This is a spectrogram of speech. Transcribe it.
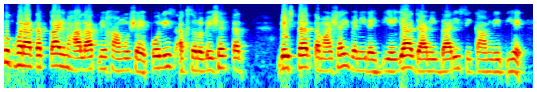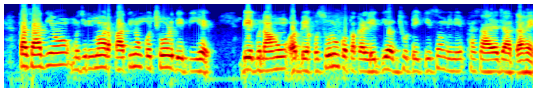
حکمراں طبقہ ان حالات میں خاموش ہے۔ پولیس اکثر و بیشتر بیشتر تماشائی بنی رہتی ہے یا جانبداری سے کام لیتی ہے۔ فسادیوں، مجرموں اور قاتلوں کو چھوڑ دیتی ہے۔ بے گناہوں اور بے قصوروں کو پکڑ لیتی ہے اور جھوٹے کیسوں میں انہیں پھنسایا جاتا ہے۔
